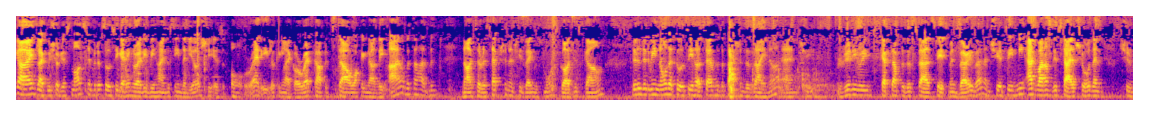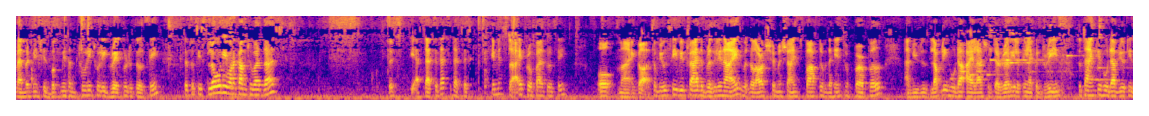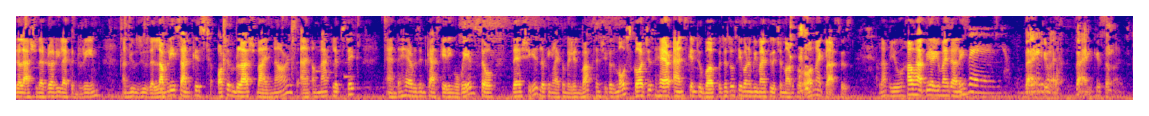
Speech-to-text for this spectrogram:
Guys, like we showed you a small snippet of Tulsi getting ready behind the scenes, and here she is already looking like a red carpet star walking down the aisle with her husband. Now it's a reception, and she's wearing this most gorgeous gown. Little did we know that Tulsi herself is a fashion designer, and she really, really kept up to the style statement very well. And she had seen me at one of these style shows, and she remembered me. She's booked me. So I'm truly, truly grateful to Tulsi. So Tulsi, slowly want to come towards us. This, yes, that's it, that's it, that's it. Me a slide profile see. Oh my god. So you see we've tried the Brazilian eyes with a lot of shimmer, shine, sparkle with a hint of purple. And we've used lovely Huda eyelashes which are really looking like a dream. So thank you Huda Beauty, the lashes are really like a dream. And we've used a lovely sun-kissed autumn blush by NARS and a matte lipstick. And the hair is in cascading waves. So there she is looking like a million bucks and she goes most gorgeous hair and skin to work which is also going to be my future model for all my classes. Love you. How happy are you, my darling? Very happy. Thank Very, you, very my darling. Thank you so much.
